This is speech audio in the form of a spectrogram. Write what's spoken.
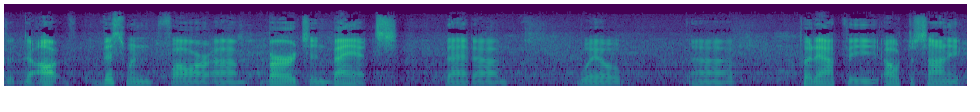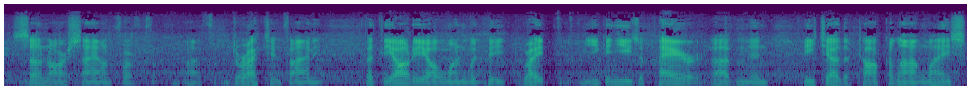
the, the uh, this one for um, birds and bats that um, will uh, put out the ultrasonic sonar sound for uh, direction finding. But the audio one would be great. You can use a pair of them, and each other talk a long ways.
